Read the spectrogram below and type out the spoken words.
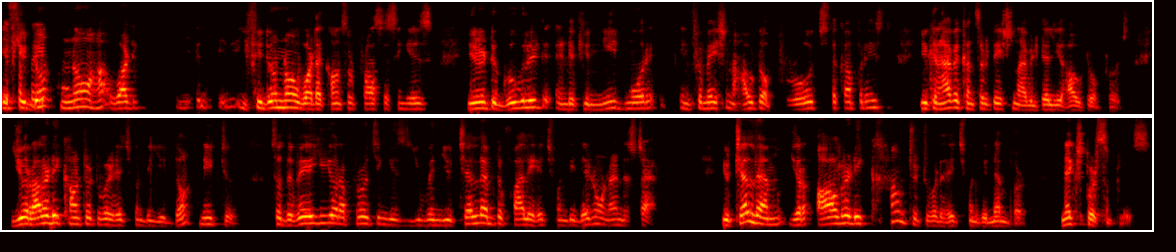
If you don't know how, what, if you don't know what a consular processing is, you need to Google it. And if you need more information how to approach the companies, you can have a consultation. I will tell you how to approach. You're already counted toward H1B. You don't need to. So the way you're approaching is you when you tell them to file a H1B, they don't understand. You tell them you're already counted toward a H1B number. Next person, please.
